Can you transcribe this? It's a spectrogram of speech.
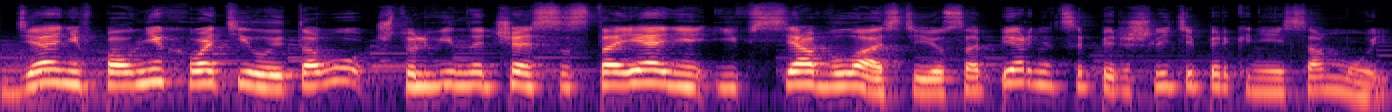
Диане вполне хватило и того, что львиная часть состояния и вся власть ее соперницы перешли теперь к ней самой.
